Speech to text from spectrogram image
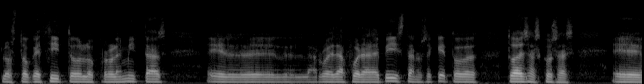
los toquecitos, los problemitas, el, la rueda fuera de pista, no sé qué, todo, todas esas cosas. Eh,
